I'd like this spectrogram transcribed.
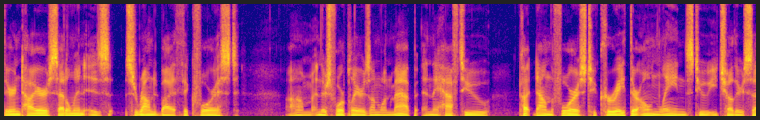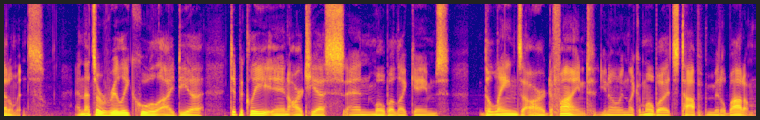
their entire settlement is surrounded by a thick forest, um, and there's four players on one map, and they have to cut down the forest to create their own lanes to each other's settlements. And that's a really cool idea. Typically in RTS and MOBA like games, the lanes are defined. You know, in like a MOBA, it's top, middle, bottom.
